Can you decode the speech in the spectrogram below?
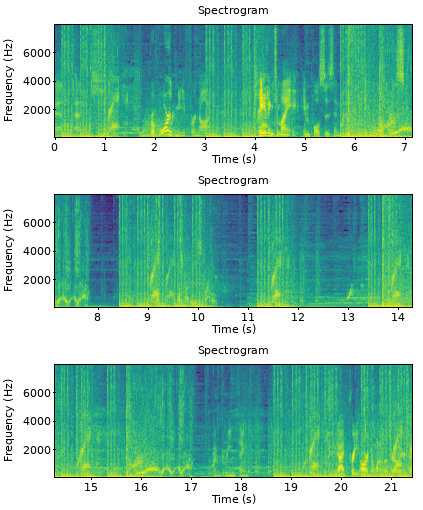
And, and reward me for not caving to my impulses and taking a little risk. Died pretty hard to one of those earlier today.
